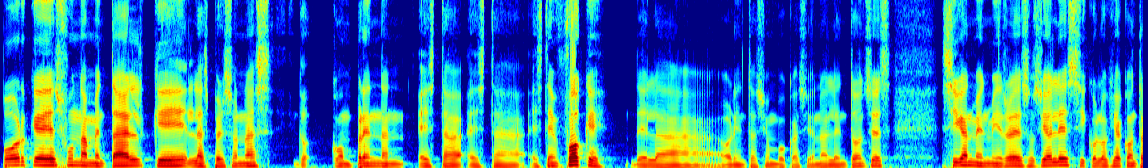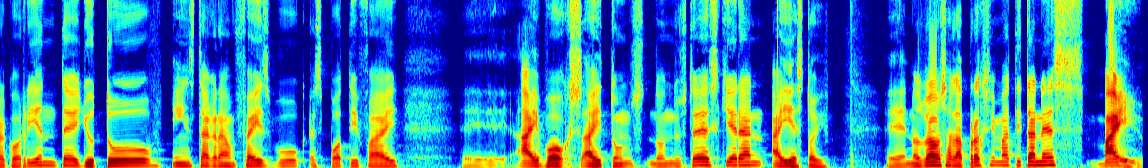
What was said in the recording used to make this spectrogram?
porque es fundamental que las personas comprendan esta, esta, este enfoque de la orientación vocacional. Entonces, síganme en mis redes sociales, Psicología Contracorriente, YouTube, Instagram, Facebook, Spotify eh, iBox, iTunes, donde ustedes quieran, ahí estoy. Eh, nos vemos a la próxima, titanes. Bye.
